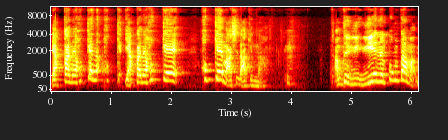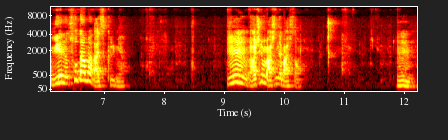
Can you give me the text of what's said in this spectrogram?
약간의 헛개 헛개 약간의 헛개 헛개 맛이 나긴 나. 아무튼 위, 에는 맛, 위에는 소다 맛 아이스크림이야. 음, 아이스크림 맛있네, 맛있어. 음.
